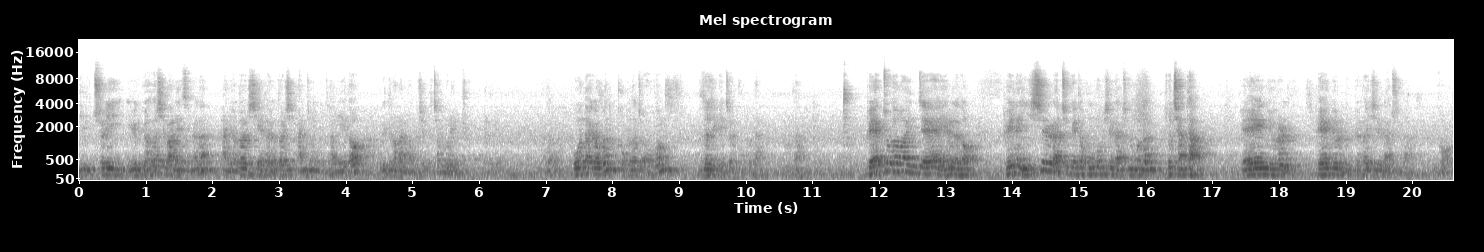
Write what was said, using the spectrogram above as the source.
일출이 6시 반에 있으면은 한 8시에서 8시 반 정도 사이에서 우리 들어간다고 보시면 천불이. 그래서 보온 가격은 그것보다 조금 늦어지겠죠. 그것보다. 배액 조성은 이제 예를 들어서 배의 이시를 낮추기 위해서 공급시를 낮추는 것은 좋지 않다. 배액률을 배액률을 높여서 이시를 낮춘다. 이거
